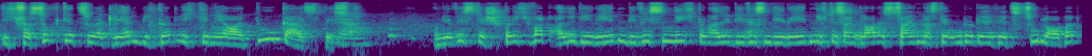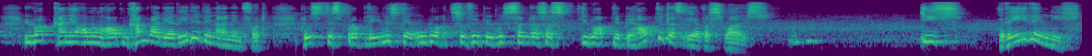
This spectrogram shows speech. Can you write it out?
Ich versuche dir zu erklären, wie göttlich genial du Geist bist. Ja. Und ihr wisst das Sprichwort, alle die reden, die wissen nicht und alle die wissen, die reden nicht, das ist ein klares Zeichen, dass der Udo, der jetzt zulabert, überhaupt keine Ahnung haben kann, weil der redet in einem fort. Bloß das Problem ist, der Udo hat so viel Bewusstsein, dass er überhaupt nicht behauptet, dass er was weiß. Ich rede nicht.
